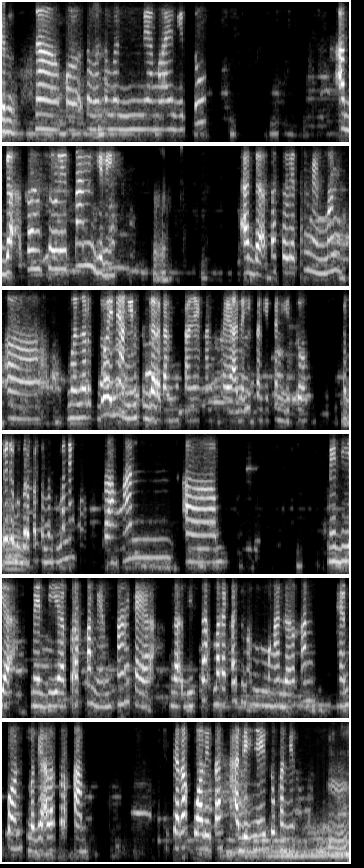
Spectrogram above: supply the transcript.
Kan nah kalau teman-teman yang lain itu agak kesulitan gini. Agak kesulitan memang eh, menurut gue ini angin segar kan misalnya kan kayak ada event-event gitu. Tapi ada Hmm. beberapa teman-teman yang kekurangan em, media media perekam ya. Misalnya kayak nggak bisa mereka cuma mengandalkan handphone sebagai alat perekam. Secara kualitas HD-nya itu kan itu hmm,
